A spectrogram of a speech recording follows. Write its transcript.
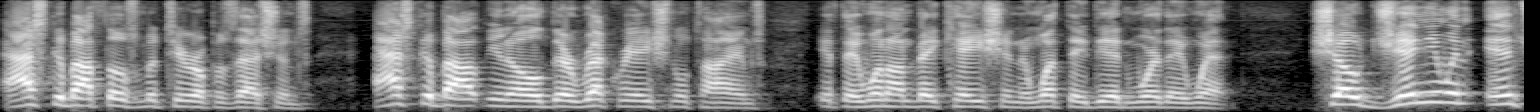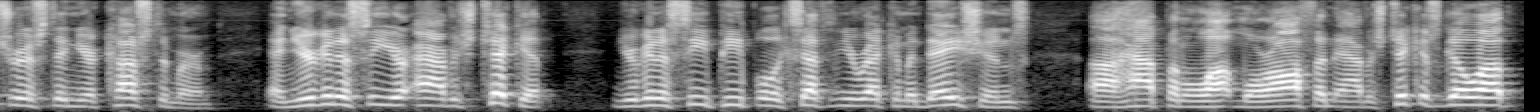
ask about those material possessions. Ask about, you know, their recreational times, if they went on vacation and what they did and where they went. Show genuine interest in your customer, and you're going to see your average ticket. You're going to see people accepting your recommendations uh, happen a lot more often. Average tickets go up,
